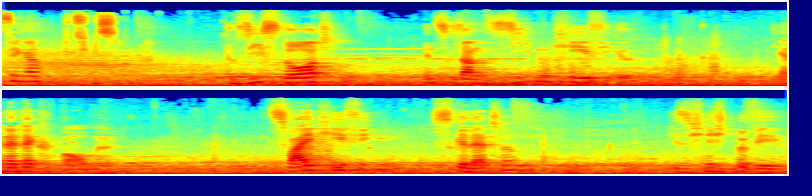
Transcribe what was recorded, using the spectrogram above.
Finger. Du siehst dort insgesamt sieben Käfige, die an der Decke baumeln. In zwei Käfigen Skelette die sich nicht bewegen.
